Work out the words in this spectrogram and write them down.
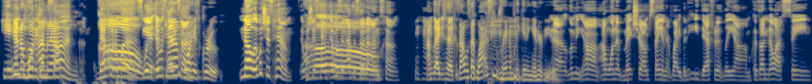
He ain't got no movie coming out. Unsung. That's what it Oh, was. Yeah, it, it was him unsung. or his group. No, it was just him. It was just him. It was an episode Oh. of Unsung. Mhm. I'm glad you said because I was like, why is he Mhm. randomly getting interviewed? No, let me. Um, I want to make sure I'm saying it right, but he definitely. Um, because I know I seen.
